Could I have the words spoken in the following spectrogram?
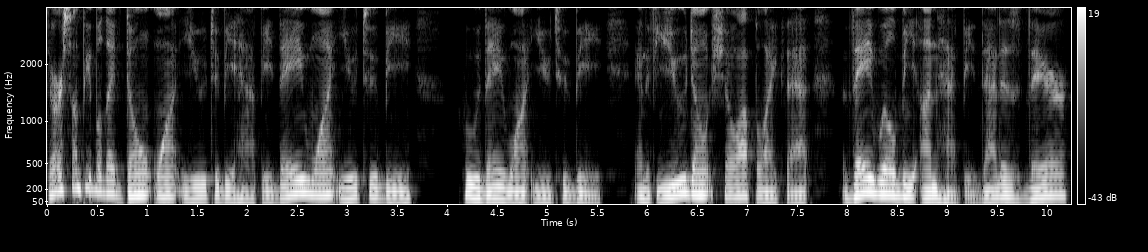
There are some people that don't want you to be happy. They want you to be who they want you to be. And if you don't show up like that, they will be unhappy. That is their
